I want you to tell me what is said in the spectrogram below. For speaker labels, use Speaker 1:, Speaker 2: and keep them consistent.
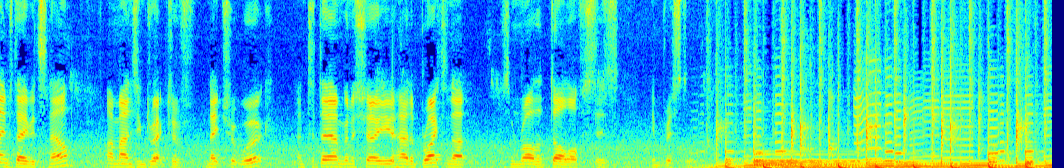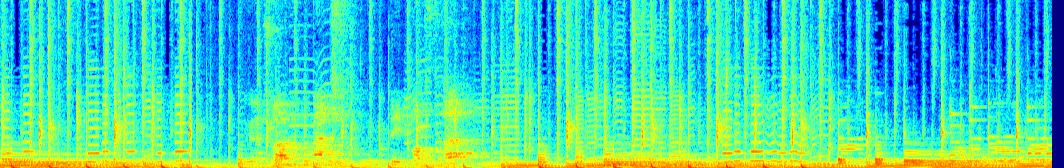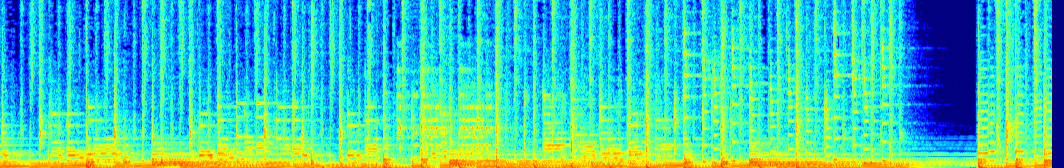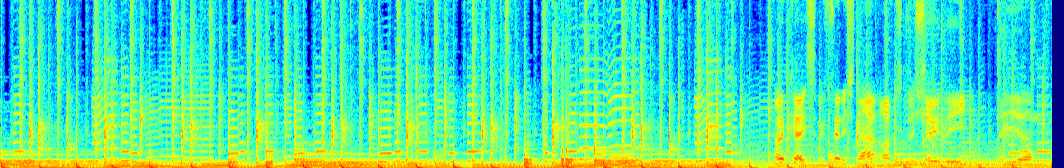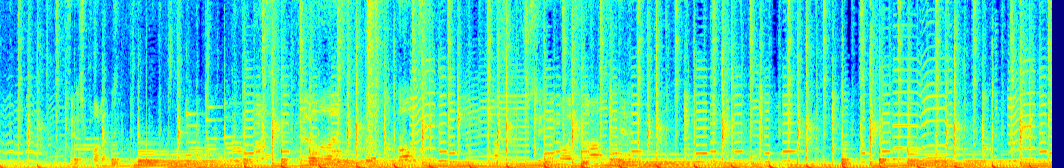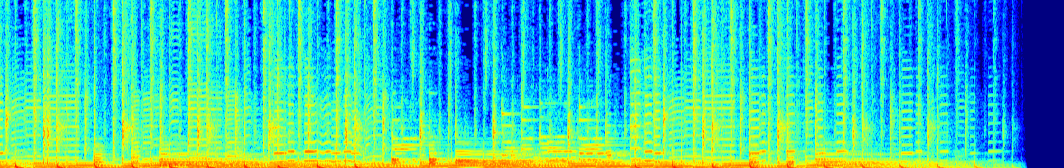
Speaker 1: name's David Snell. I'm Managing Director of Nature at Work, and today I'm going to show you how to brighten up some rather dull offices in Bristol. We're going to try and match the pots to that. Okay, so we've finished now, I'm just going to show you the, the um, finished product.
